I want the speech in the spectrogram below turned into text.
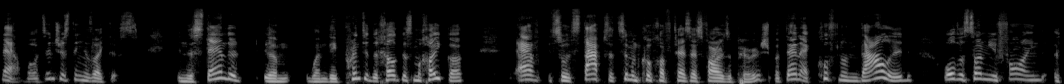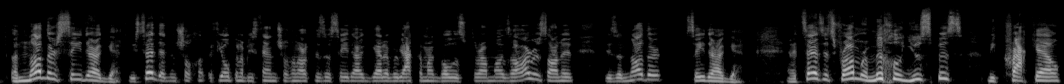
Now, but what's interesting is like this. In the standard, um, when they printed the Chelkas Mechaikak, so it stops at Simon Kufchav Tes as far as a parish, but then at Kufnun Dalid, all of a sudden you find another Seder Get. We said that in Shulchan, if you open up your stand Shulchan Aruch, there's a Seder Get of Agaka Margolis with Ramaz Haaris on it. There's another Seder Get. And it says it's from Ramichel Yuspis Mikrakow,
